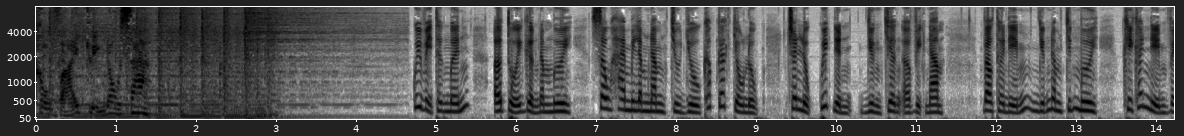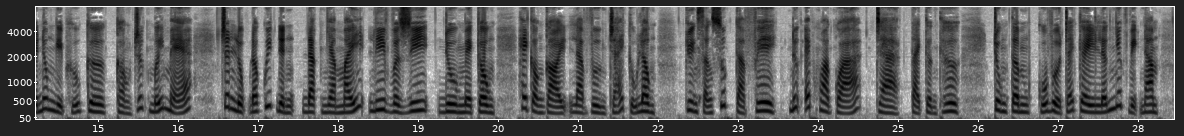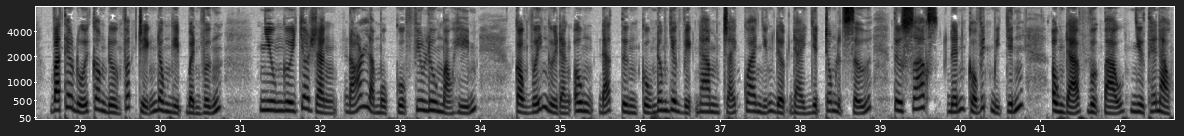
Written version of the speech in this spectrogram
không phải chuyện đâu xa. Quý vị thân mến, ở tuổi gần 50, sau 25 năm chu du khắp các châu lục, Tranh Lục quyết định dừng chân ở Việt Nam. Vào thời điểm những năm 90, khi khái niệm về nông nghiệp hữu cơ còn rất mới mẻ, Tranh Lục đã quyết định đặt nhà máy Livergy du Mekong, hay còn gọi là vườn trái cửu long, chuyên sản xuất cà phê, nước ép hoa quả, trà tại Cần Thơ, trung tâm của vườn trái cây lớn nhất Việt Nam và theo đuổi con đường phát triển nông nghiệp bền vững. Nhiều người cho rằng đó là một cuộc phiêu lưu mạo hiểm, còn với người đàn ông đã từng cùng nông dân Việt Nam trải qua những đợt đại dịch trong lịch sử, từ SARS đến COVID-19, ông đã vượt bão như thế nào?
